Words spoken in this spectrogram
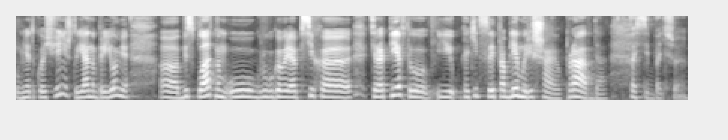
У меня такое ощущение, что я на приеме э, бесплатном у, грубо говоря, психотерапевта и какие-то свои проблемы решаю, правда. Спасибо большое.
